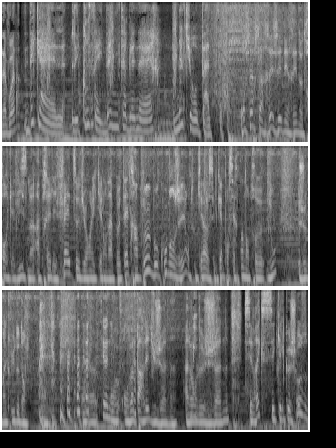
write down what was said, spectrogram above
L'avoine DKL, les conseils d'Anita Blenner, naturopathe. On cherche à régénérer notre organisme après les fêtes durant lesquelles on a peut-être un peu beaucoup mangé. En tout cas, c'est le cas pour certains d'entre nous. Je m'inclus dedans. Euh, on, on va parler du jeûne. Alors le jeûne, c'est vrai que c'est quelque chose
